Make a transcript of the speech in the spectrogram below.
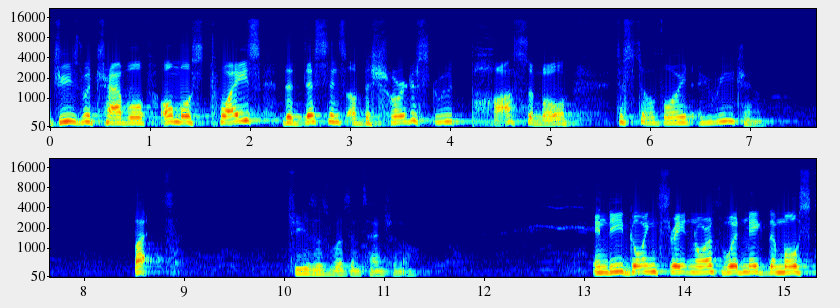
Jews would travel almost twice the distance of the shortest route possible just to avoid a region. But Jesus was intentional. Indeed, going straight north would make the most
